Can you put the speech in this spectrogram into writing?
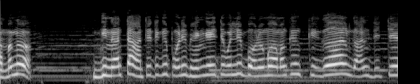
আমার না গিলাসটা হাতে থেকে পড়ে ভেঙে গেছে বলে বড় মা আমাকে কি গাল গাল দিতে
